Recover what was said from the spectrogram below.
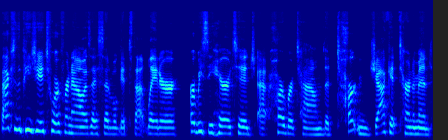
back to the PGA Tour for now. As I said, we'll get to that later. RBC Heritage at Harbour Town, the tartan jacket tournament,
